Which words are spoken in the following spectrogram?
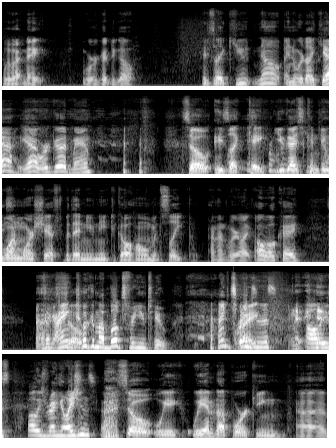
We went and ate. We're good to go. He's like, You no and we're like, Yeah, yeah, we're good, man. so he's like, Okay, you guys with you can do guys?" one more shift, but then you need to go home and sleep. And then we are like, Oh, okay. It's like I ain't so- cooking my books for you two. I ain't changing Right. this. All these all these regulations. so we we ended up working uh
